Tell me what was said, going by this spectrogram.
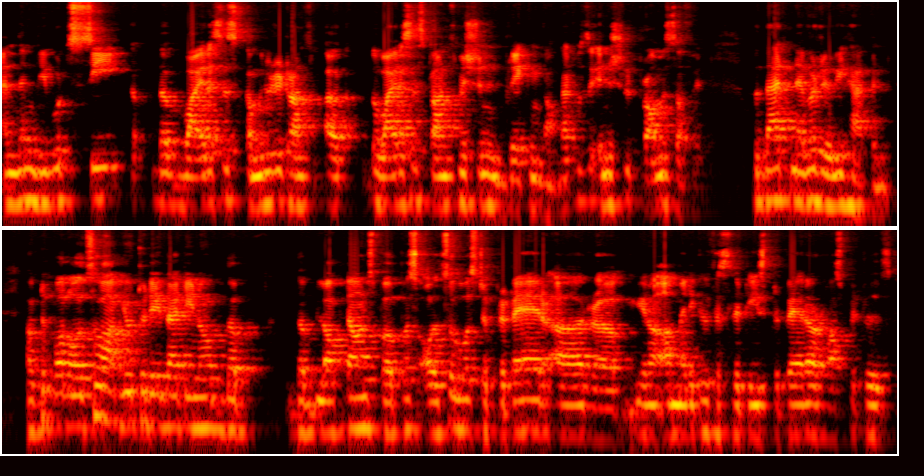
and then we would see the virus's community trans- uh, the virus's transmission breaking down. That was the initial promise of it, but that never really happened. Dr. Paul also argued today that you know the the lockdown's purpose also was to prepare our uh, you know our medical facilities, prepare our hospitals,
